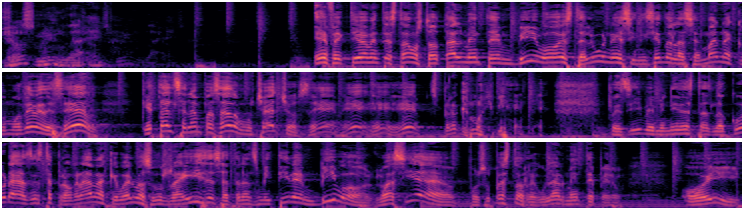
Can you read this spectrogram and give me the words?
Just Green Live. Efectivamente estamos totalmente en vivo este lunes, iniciando la semana como debe de ser. ¿Qué tal se la han pasado muchachos? Eh, eh, eh, Espero que muy bien. Pues sí, bienvenido a estas locuras de este programa que vuelve a sus raíces a transmitir en vivo. Lo hacía, por supuesto, regularmente, pero hoy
